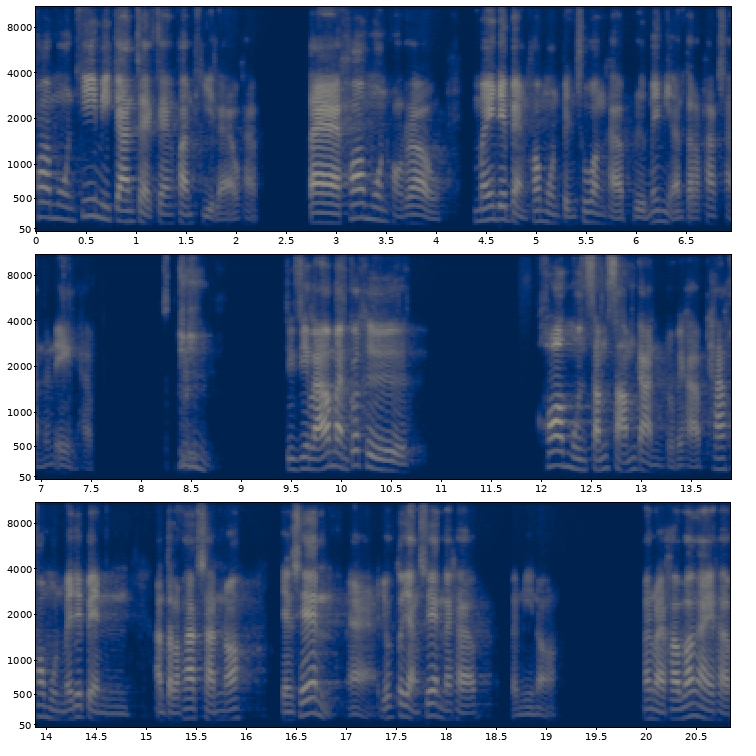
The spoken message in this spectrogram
ข้อมูลที่มีการแจกแจงความถี่แล้วครับ แต่ข้อมูลของเราไม่ได้แบ่งข้อมูลเป็นช่วงครับ หรือไม่มีอันตรภาคชั้นนั่นเองครับ จริงๆแล้วมันก็คือ ข้อมูลซ้ำๆกันถูกไหมครับ ถ้าข้อมูลไม่ได้เป็นอันตรภาคชั้นเนาะอย่างเช่นอ่ายกตัวอย่างเช่นนะครับ แบบนี้เนาะมันหมายความว่าไงครับ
